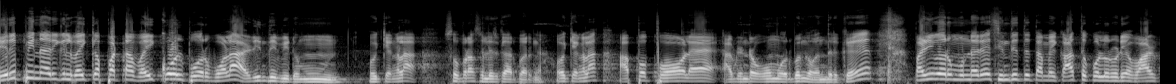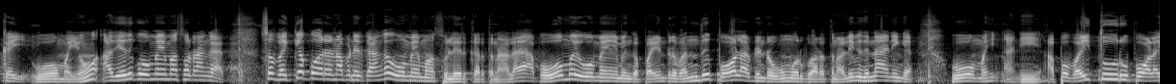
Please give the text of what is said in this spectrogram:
நெருப்பின் அருகில் வைக்கப்பட்ட வைக்கோல் போர் போல அழிந்துவிடும். ஓகேங்களா? சூப்பராக சொல்லியிருக்கார் பாருங்கள் ஓகேங்களா? அப்போ போல அப்படின்ற ஓம் உருபு இங்கே வந்திருக்கு. பழி வரும் முன்னரே சிந்தித்து தம்மை காத்துக்கொள்ளருடைய வாழ்க்கை ஓமையும். அது எதுக்கு ஓமயமாக சொல்கிறாங்க ஸோ வைக்க போகிற என்ன பண்ணியிருக்காங்க ஓமயமாக சொல்லியிருக்கிறதுனால. அப்போ ஓமை ஓமயம் இங்கே பயின்று வந்து போல அப்படின்ற ஓம் உருபு இது என்ன நீங்கள் ஓமை அணி. அப்போ வைத்தூறு போல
